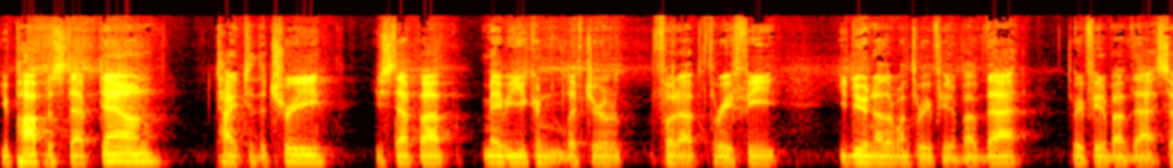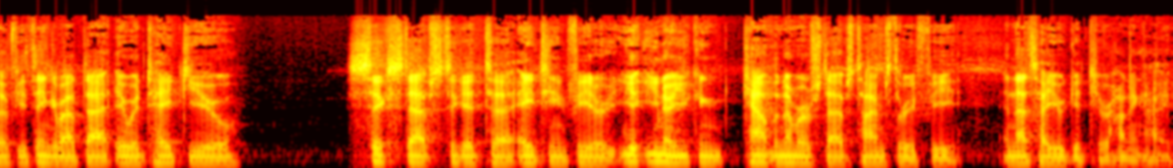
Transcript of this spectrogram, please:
you pop a step down, tight to the tree, you step up, maybe you can lift your foot up three feet, you do another one three feet above that, three feet above that. So if you think about that, it would take you six steps to get to 18 feet, or you, you know, you can count the number of steps times three feet, and that's how you get to your hunting height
